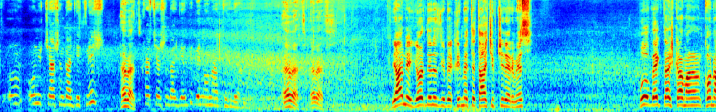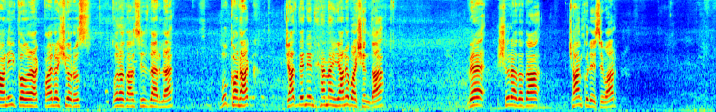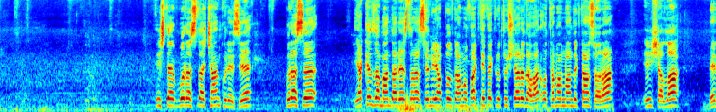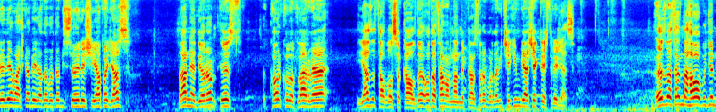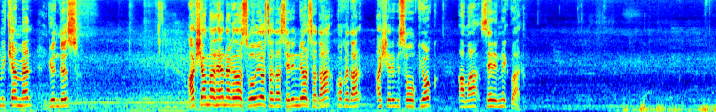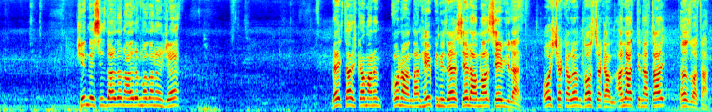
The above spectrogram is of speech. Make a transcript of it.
on- 13 yaşında gitmiş. Evet. Kaç yaşında geldi ben onu hatırlıyorum. Evet, evet. Yani gördüğünüz gibi kıymetli takipçilerimiz bu Bektaş Kaman'ın konağını ilk olarak paylaşıyoruz. Buradan sizlerle. Bu konak caddenin hemen yanı başında ve şurada da Çan Kulesi var. İşte burası da Çan Kulesi. Burası yakın zamanda restorasyonu yapıldı ama ufak tefek rötuşları da var. O tamamlandıktan sonra inşallah belediye başkanıyla da burada bir söyleşi yapacağız. Zannediyorum üst korkuluklar ve yazı tablosu kaldı. O da tamamlandıktan sonra burada bir çekim gerçekleştireceğiz. Özvatan'da hava bugün mükemmel. Gündüz. Akşamlar her ne kadar soğuyorsa da serinliyorsa da o kadar aşırı bir soğuk yok ama serinlik var. Şimdi sizlerden ayrılmadan önce Bektaş Kaman'ın konağından hepinize selamlar, sevgiler. Hoşçakalın, dostça kalın. Alaaddin Atay, Özvatan.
